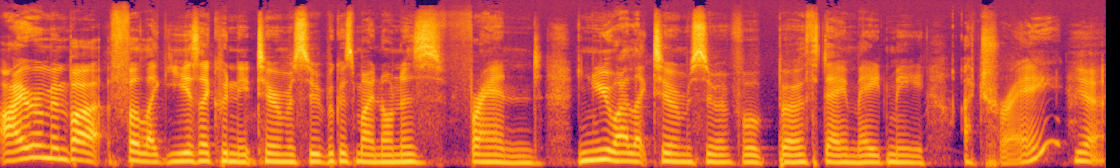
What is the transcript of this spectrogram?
I remember for like years I couldn't eat tiramisu because my nonna's friend knew I liked tiramisu and for birthday made me a tray. Yeah.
